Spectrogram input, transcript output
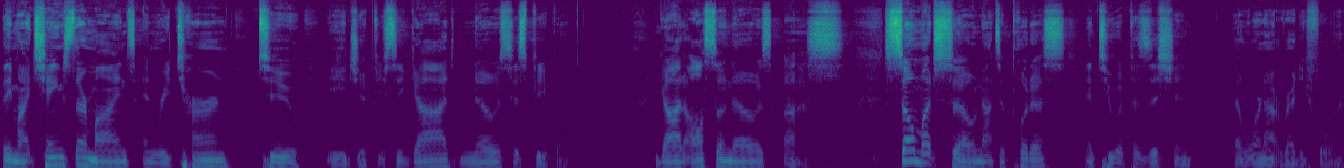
they might change their minds and return to Egypt. You see, God knows his people. God also knows us. So much so, not to put us into a position that we're not ready for.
